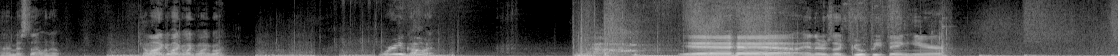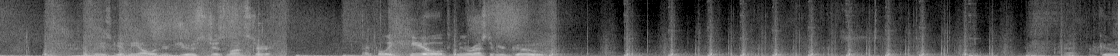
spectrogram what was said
I messed that one up. Come on, come on, come on, come on, come on. Where are you going? Yeah, and there's a goopy thing here. Please give me all of your juice, Jizz Monster. I'm fully healed. Give me the rest of your goo. Goo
